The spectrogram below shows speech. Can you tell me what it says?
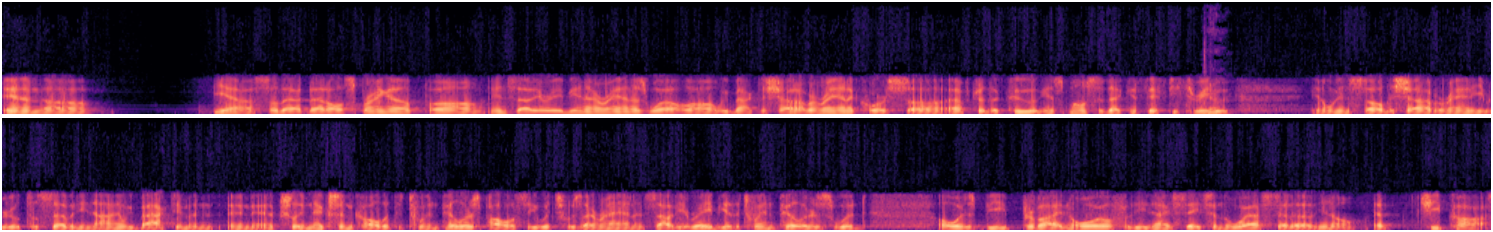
and uh, yeah, so that that all sprang up uh, in Saudi Arabia and Iran as well. Uh, we backed the Shah of Iran, of course, uh, after the coup against Mossadegh in '53. Yeah. You know, we installed the Shah of Iran. He ruled till '79. We backed him, and, and actually Nixon called it the Twin Pillars policy, which was Iran and Saudi Arabia. The Twin Pillars would always be providing oil for the United States and the West at a you know at cheap cost.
